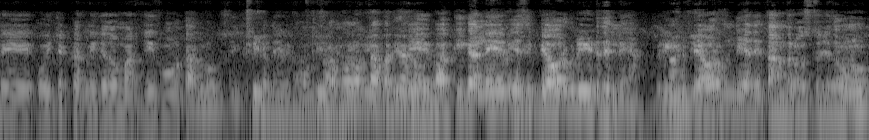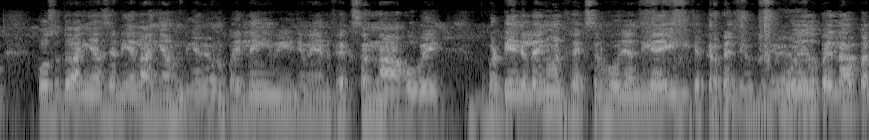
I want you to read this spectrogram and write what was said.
ਤੇ ਕੋਈ ਚੱਕਰ ਨਹੀਂ ਜਦੋਂ ਮਰਜ਼ੀ ਫੋਨ ਕਰ ਲਓ ਤੁਸੀਂ। ਕਦੇ ਵੀ ਫੋਨ ਕਰ। ਲਓ। ਤਾਂ ਬਾਕੀ ਗੱਲ ਇਹ ਹੈ ਵੀ ਅਸੀਂ ਪਿਓਰ ਬਰੀਡ ਦਿੰਨੇ ਆ ਬਰੀਡ। ਪਿਓਰ ਹੁੰਦੀ ਹੈ ਤੇ ਤੰਦਰੁਸਤ ਜਦੋਂ ਉਹਨੂੰ ਕੁਝ ਦਵਾਈਆਂ ਸਾਡੀਆਂ ਲਾਈਆਂ ਹੁੰਦੀਆਂ ਨੇ ਉਹਨੂੰ ਪਹਿਲਾਂ ਹੀ ਵੀ ਜਿਵੇਂ ਇਨਫੈਕਸ਼ਨ ਨਾ ਹੋਵੇ ਵੱਡੀਆਂ ਗੱਲਾਂ ਇਹਨੂੰ ਇਨਫੈਕਸ਼ਨ ਹੋ ਜਾਂਦੀ ਹੈ ਇਹੀ ਚੱਕਰ ਪੈਂਦੇ ਹੁੰਦੇ ਨੇ ਉਹ ਜਦੋਂ ਪਹਿਲਾਂ ਆਪਾਂ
